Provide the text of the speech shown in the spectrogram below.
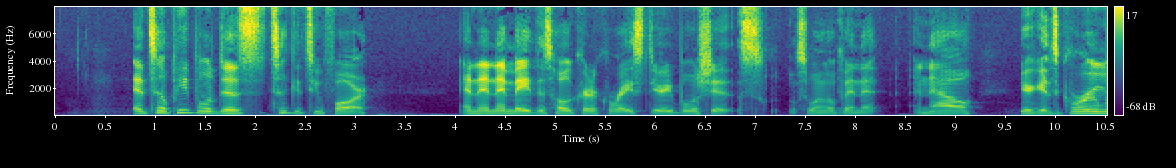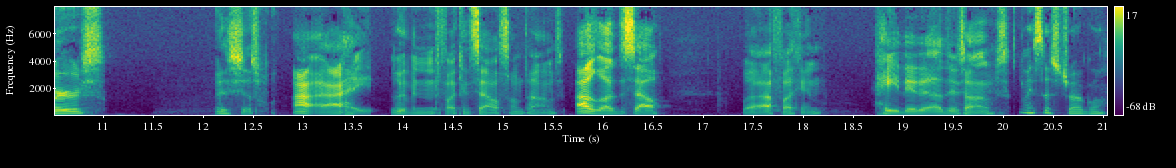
until people just took it too far, and then they made this whole critical race theory bullshit swim up in it, and now you're against groomers. It's just I I hate living in the fucking South sometimes. I love the South, but I fucking hate it at other times. It's a struggle.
